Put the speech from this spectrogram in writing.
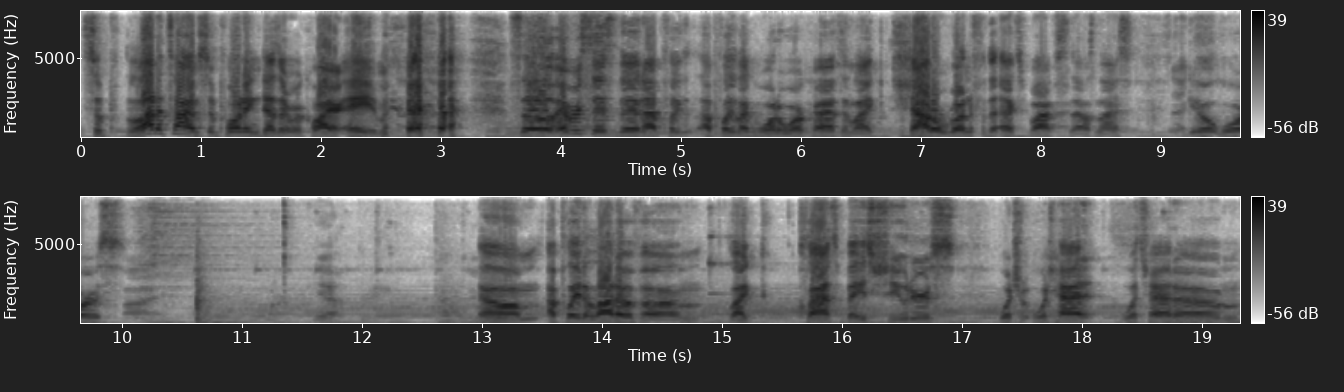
so, a lot of times supporting doesn't require aim. so ever since then, I played I play like World of Warcraft and like Shadowrun for the Xbox. That was nice. Guild Wars. Yeah. Um, I played a lot of um, like class-based shooters, which which had which had um,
